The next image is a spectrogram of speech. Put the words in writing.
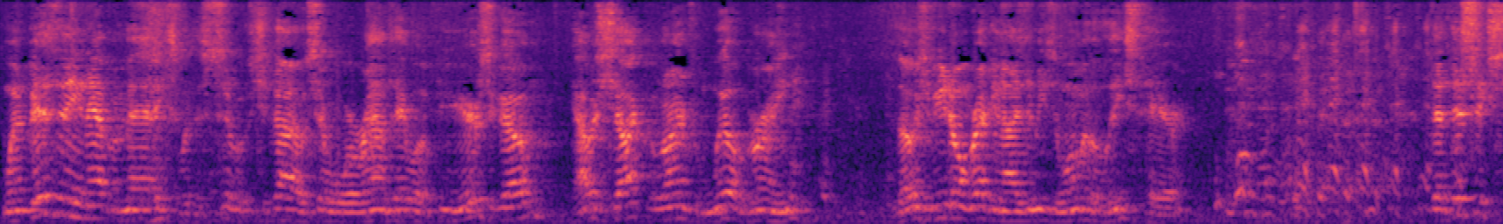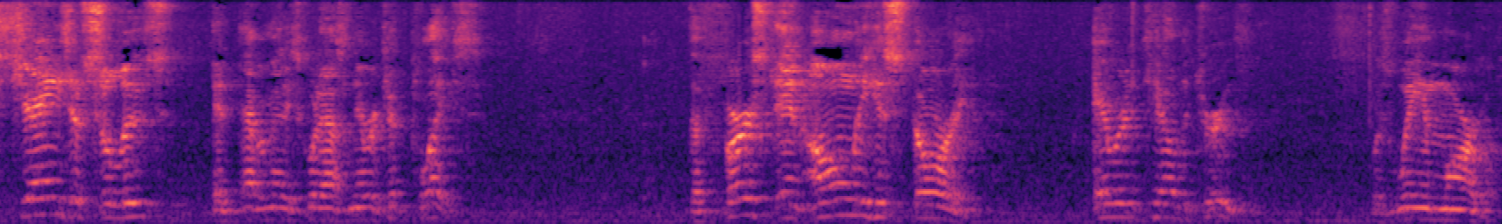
when visiting Appomattox with the Chicago Civil War Roundtable a few years ago, I was shocked to learn from Will Green, those of you who don't recognize him, he's the one with the least hair, that this exchange of salutes at Appomattox Courthouse never took place. The first and only historian ever to tell the truth was William Marvel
